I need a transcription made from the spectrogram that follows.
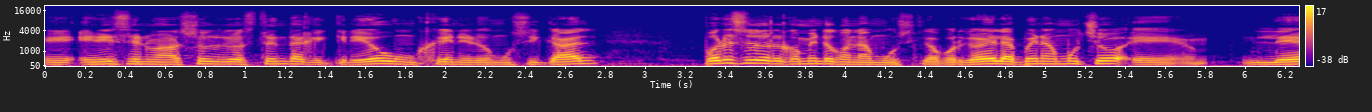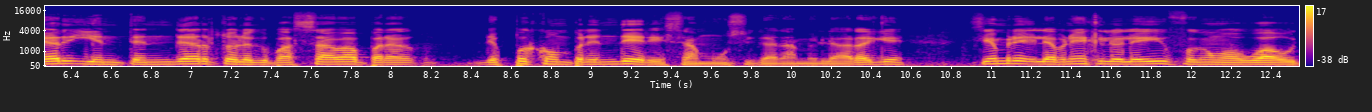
en ese Nueva York de los 70 que creó un género musical. Por eso lo recomiendo con la música, porque vale la pena mucho eh, leer y entender todo lo que pasaba para después comprender esa música también. La verdad que siempre, la primera vez que lo leí fue como, wow,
